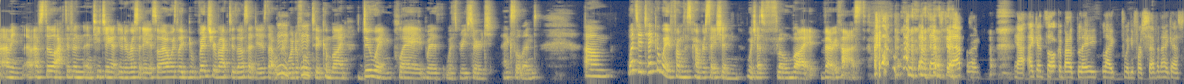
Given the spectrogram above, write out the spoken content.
i mean i'm still active in, in teaching at university so i always like venture back to those ideas. That would be mm, wonderful mm. to combine doing play with with research. Excellent. Um what's your takeaway from this conversation which has flown by very fast? That tends to happen. Yeah, I can talk about play like 24 7, I guess.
